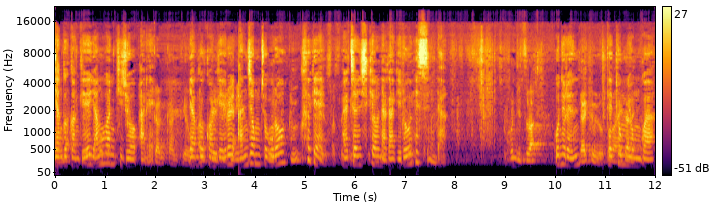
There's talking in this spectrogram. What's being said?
양국 관계의 양호한 기조 아래 양국 관계를 안정적으로 크게 발전시켜 나가기로 했습니다. 오늘은 대통령과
